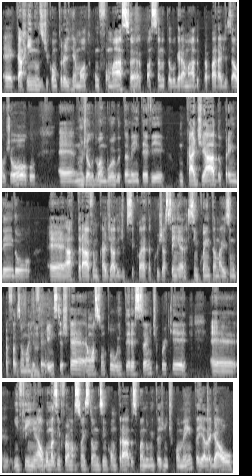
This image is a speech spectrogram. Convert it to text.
é, carrinhos de controle remoto com fumaça passando pelo gramado para paralisar o jogo. É, num jogo do Hamburgo também teve um cadeado prendendo é, a trave, um cadeado de bicicleta cuja senha era 50 mais um para fazer uma uhum. referência. Acho que é, é, um assunto interessante porque, é, enfim, algumas informações estão desencontradas quando muita gente comenta e é legal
